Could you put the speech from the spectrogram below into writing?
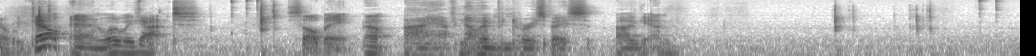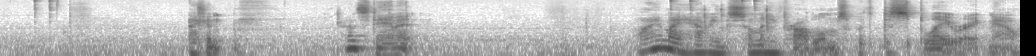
There we go. And what do we got? Cellbait. Oh, I have no inventory space again. I can. God damn it. Why am I having so many problems with display right now?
